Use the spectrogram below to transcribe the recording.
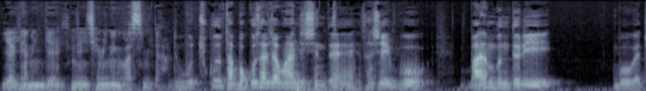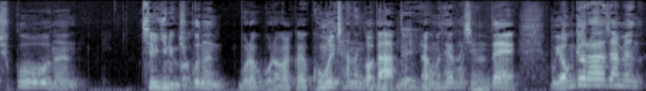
이야기하는 게 굉장히 재밌는 것 같습니다. 근데 뭐 축구도 다 먹고 살자고 하는 짓인데 사실 뭐 많은 분들이 뭐 축구는 즐기는 것. 축구는 뭐라고 뭐라고 할까요? 공을 차는 거다라고만 네. 생각하시는데 뭐 연결하자면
